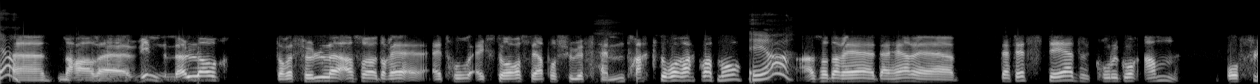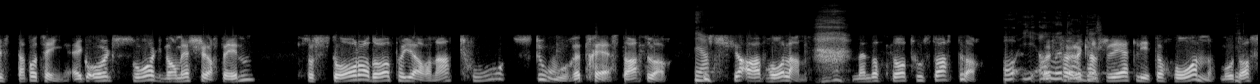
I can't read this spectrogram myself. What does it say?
Ja. Eh, vi har eh, vindmøller. Der er full, altså, der er, jeg tror jeg står og ser på 25 traktorer akkurat nå. ja. Altså, der er, det her er, dette er et sted hvor det går an å flytte på ting. Jeg òg så når vi kjørte inn, så står det da på hjørnet to store trestatuer. Ja. Ikke av Haaland, men det står to statuer. Og i Og alle jeg føler dager kanskje det er et lite hån mot oss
